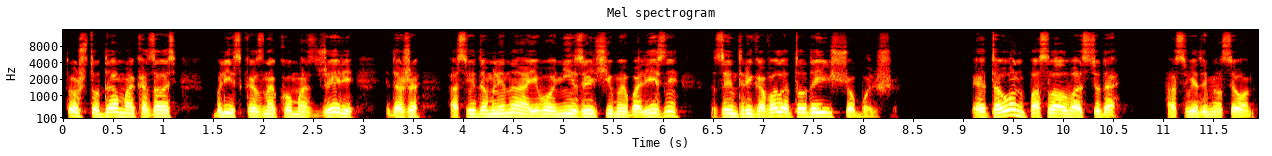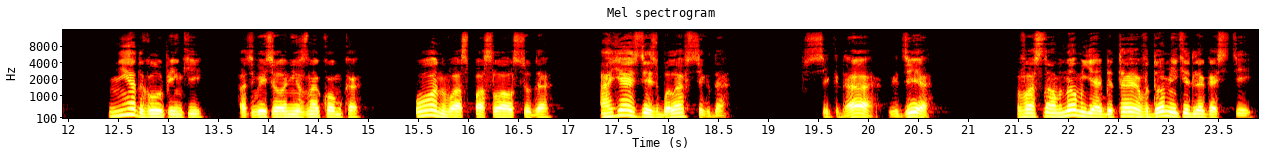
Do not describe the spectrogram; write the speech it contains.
То, что дама оказалась близко знакома с Джерри и даже осведомлена о его неизлечимой болезни, заинтриговало Тода еще больше. «Это он послал вас сюда?» — осведомился он. «Нет, глупенький. — ответила незнакомка. «Он вас послал сюда, а я здесь была всегда». «Всегда? Где?» «В основном я обитаю в домике для гостей».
